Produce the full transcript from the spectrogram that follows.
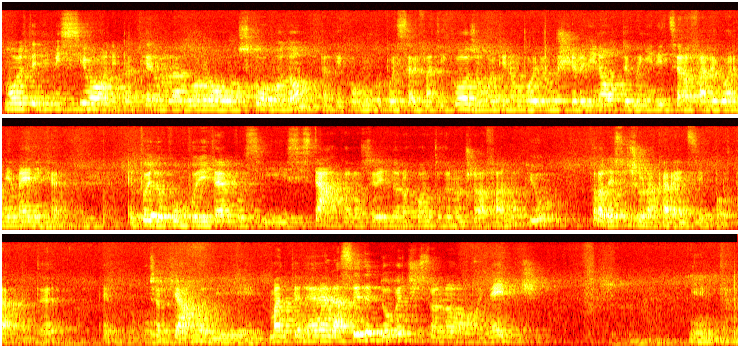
molte dimissioni perché era un lavoro scomodo, perché comunque può essere faticoso, molti non vogliono uscire di notte, quindi iniziano a fare le guardie mediche e poi dopo un po' di tempo si, si stancano, si rendono conto che non ce la fanno più però adesso c'è una carenza importante e cerchiamo di mantenere la sede dove ci sono i medici. Niente.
